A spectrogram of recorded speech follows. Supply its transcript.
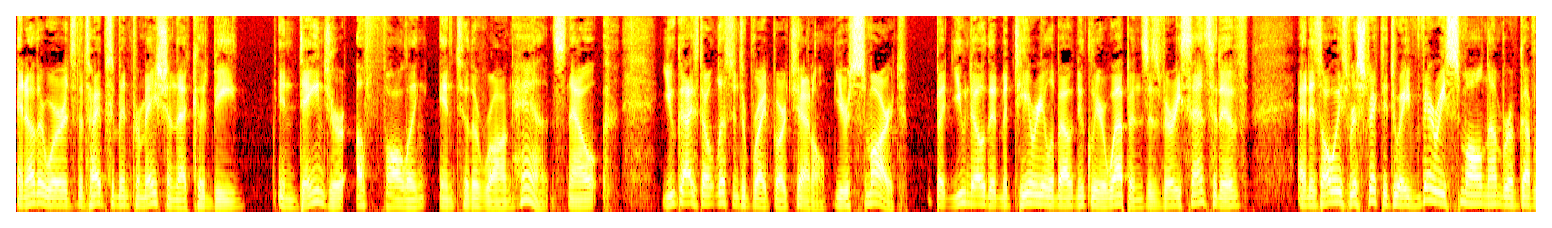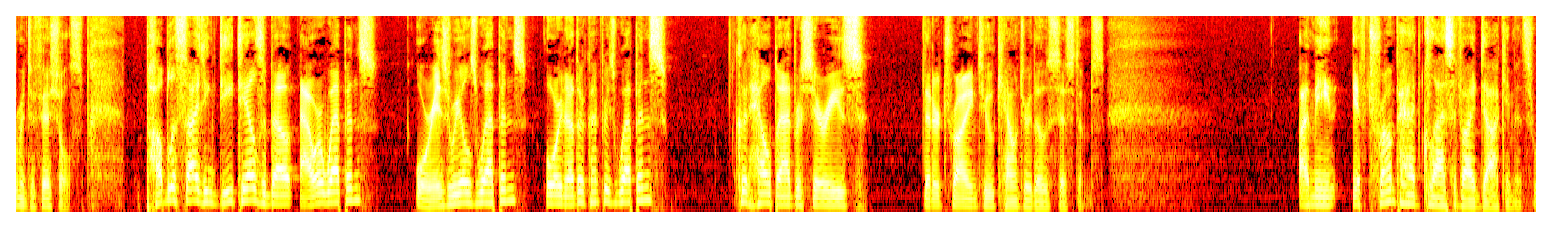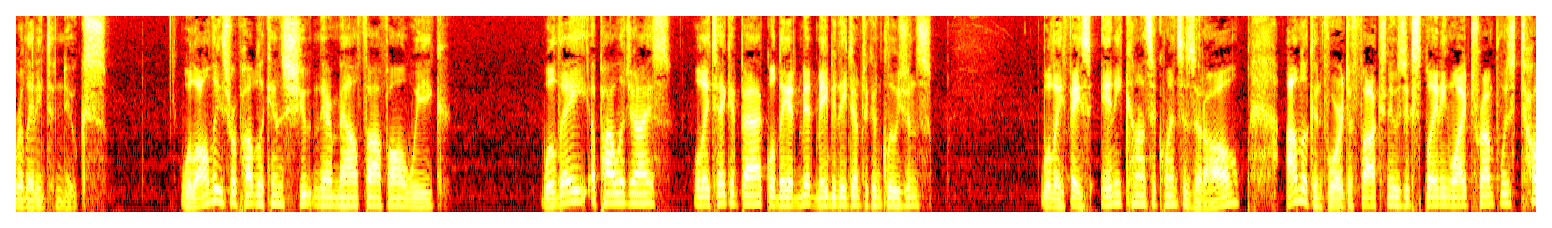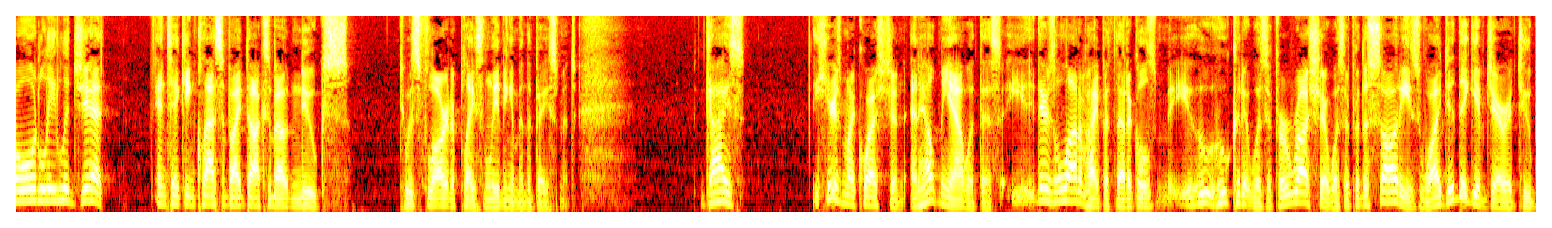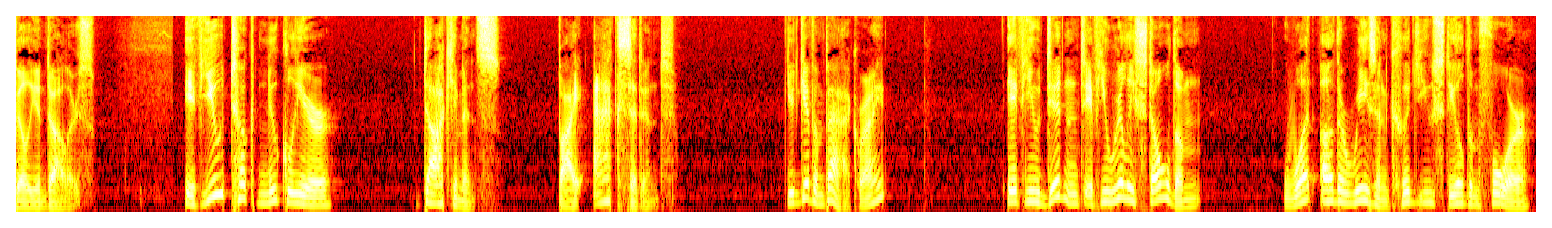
In other words, the types of information that could be in danger of falling into the wrong hands. Now, you guys don't listen to Breitbart Channel. You're smart, but you know that material about nuclear weapons is very sensitive and is always restricted to a very small number of government officials. Publicizing details about our weapons or Israel's weapons or another country's weapons could help adversaries that are trying to counter those systems. I mean, if Trump had classified documents relating to nukes, will all these Republicans shooting their mouth off all week? Will they apologize? Will they take it back? Will they admit maybe they jumped to conclusions? Will they face any consequences at all? I'm looking forward to Fox News explaining why Trump was totally legit in taking classified docs about nukes to his Florida place and leaving him in the basement. Guys, here's my question, and help me out with this. There's a lot of hypotheticals. Who, who could it? Was it for Russia? Was it for the Saudis? Why did they give Jared $2 billion? If you took nuclear documents by accident, you'd give them back, right? If you didn't, if you really stole them, what other reason could you steal them for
